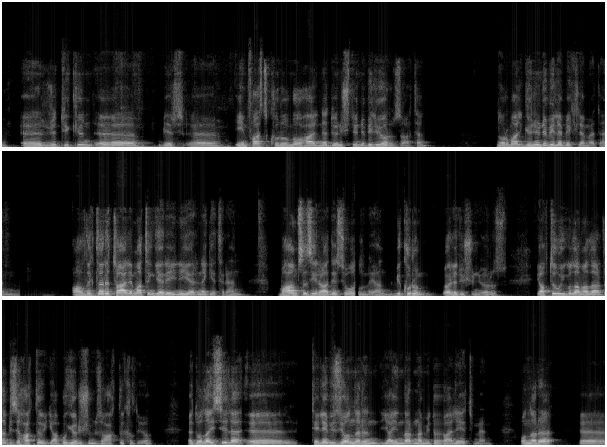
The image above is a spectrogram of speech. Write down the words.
E, Rütük'ün e, bir e, infaz kurumu haline dönüştüğünü biliyoruz zaten. Normal gününü bile beklemeden aldıkları talimatın gereğini yerine getiren, bağımsız iradesi olmayan bir kurum. Öyle düşünüyoruz. Yaptığı uygulamalarda bizi haklı, ya bu görüşümüzü haklı kılıyor. E, dolayısıyla e, televizyonların yayınlarına müdahale etmem, onları e,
